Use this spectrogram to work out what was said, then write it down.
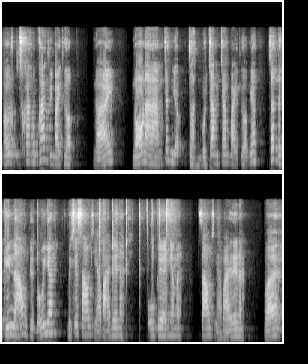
Nó khác không khác gì bài thường. Đấy, nó là làm chất liệu chuẩn 100 trăm bài thường nhé rất là kín đáo và tuyệt đối nhé mình sẽ sao chỉ bài lên này. Ok anh em này. Sao chỉ bài lên này. Đấy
